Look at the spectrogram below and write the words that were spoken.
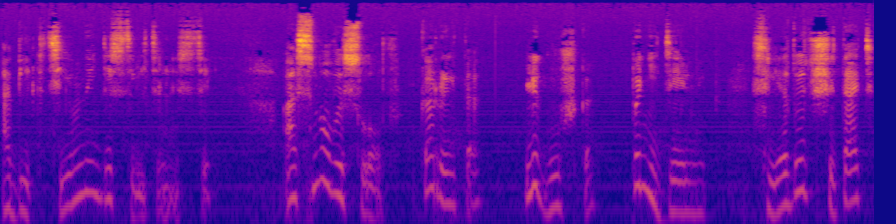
объективной действительности. Основы слов «корыто», «лягушка», «понедельник» следует считать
